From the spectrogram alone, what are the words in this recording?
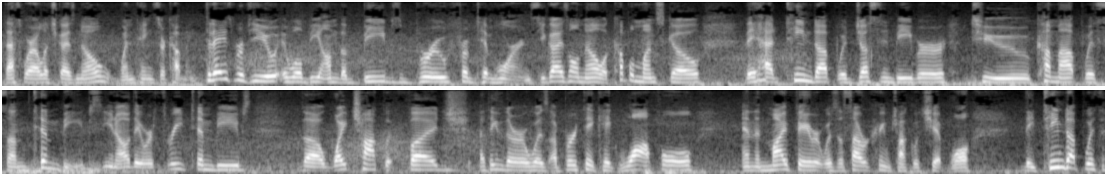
That's where I'll let you guys know when things are coming. Today's review, it will be on the Biebs Brew from Tim Hortons. You guys all know a couple months ago, they had teamed up with Justin Bieber to come up with some Tim Biebs. You know, they were three Tim Biebs, the white chocolate fudge. I think there was a birthday cake waffle and then my favorite was the sour cream chocolate chip. Well, they teamed up with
